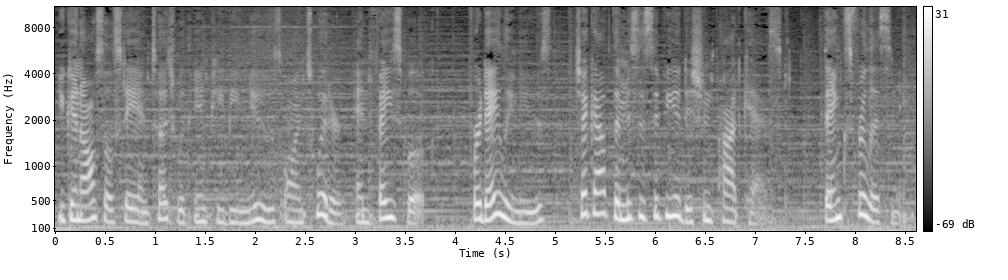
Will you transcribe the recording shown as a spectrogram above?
You can also stay in touch with MPB News on Twitter and Facebook. For daily news, check out the Mississippi Edition podcast. Thanks for listening.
